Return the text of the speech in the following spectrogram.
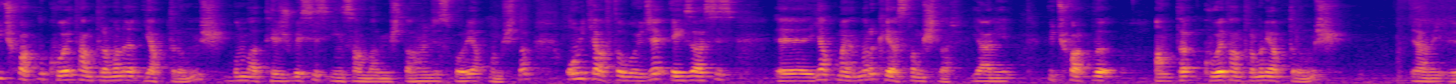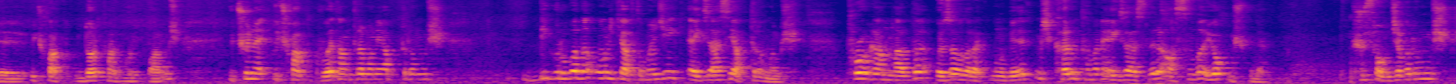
3 farklı kuvvet antrenmanı yaptırılmış. Bunlar tecrübesiz insanlarmış. Daha önce spor yapmamışlar. 12 hafta boyunca egzersiz e, yapmayanları kıyaslamışlar. Yani 3 farklı antra- kuvvet antrenmanı yaptırılmış. Yani 3 farklı 4 farklı grup varmış. Üçüne 3 farklı kuvvet antrenmanı yaptırılmış. Bir gruba da 12 hafta boyunca egzersiz yaptırılmamış. Programlarda özel olarak bunu belirtmiş. Karın tabanı egzersizleri aslında yokmuş bile şu sonuca varılmış.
